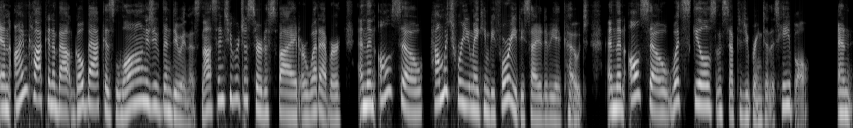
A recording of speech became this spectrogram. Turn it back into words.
And I'm talking about go back as long as you've been doing this, not since you were just certified or whatever. And then also, how much were you making before you decided to be a coach? And then also, what skills and stuff did you bring to the table? And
